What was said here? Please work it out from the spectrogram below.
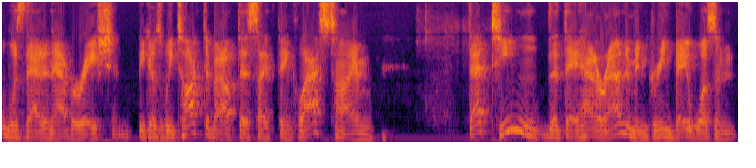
was that an aberration? Because we talked about this, I think, last time. That team that they had around him in Green Bay wasn't,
